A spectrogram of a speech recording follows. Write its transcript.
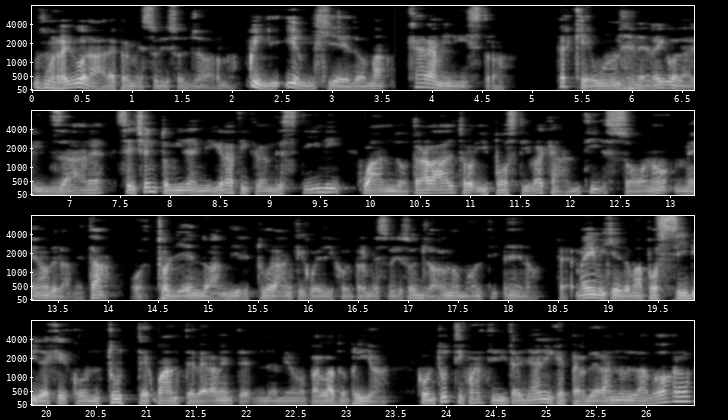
un regolare permesso di soggiorno. Quindi io mi chiedo, ma cara ministro, perché uno deve regolarizzare 600.000 immigrati clandestini quando tra l'altro i posti vacanti sono meno della metà, o togliendo addirittura anche quelli col permesso di soggiorno molti meno. Eh, ma io mi chiedo, ma possibile che con tutte quante veramente, ne abbiamo parlato prima, con tutti quanti gli italiani che perderanno il lavoro,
